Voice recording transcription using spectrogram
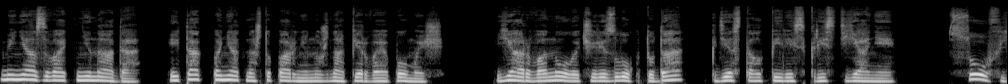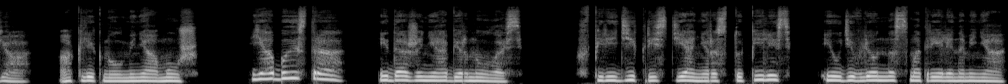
Меня звать не надо, и так понятно, что парню нужна первая помощь. Я рванула через луг туда, где столпились крестьяне. «Софья!» — окликнул меня муж. «Я быстро!» и даже не обернулась. Впереди крестьяне расступились и удивленно смотрели на меня.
